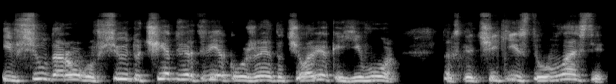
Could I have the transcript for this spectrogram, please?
и всю дорогу, всю эту четверть века уже этот человек и его, так сказать, чекисты у власти,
